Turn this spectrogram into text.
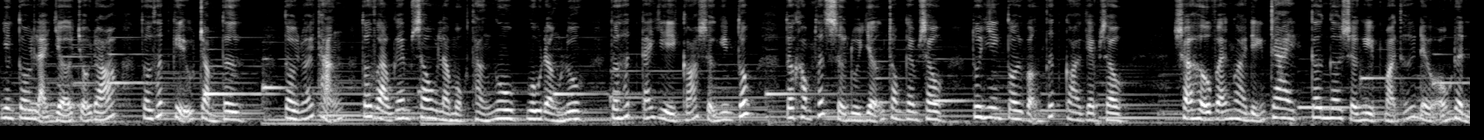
nhưng tôi lại dở chỗ đó, tôi thích kiểu trầm tư. Tôi nói thẳng, tôi vào game show là một thằng ngu, ngu đần luôn. Tôi thích cái gì có sự nghiêm túc. Tôi không thích sự đùa giỡn trong game show. Tuy nhiên tôi vẫn thích coi game show. Sở hữu vẻ ngoài điển trai, cơ ngơ sự nghiệp mọi thứ đều ổn định.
